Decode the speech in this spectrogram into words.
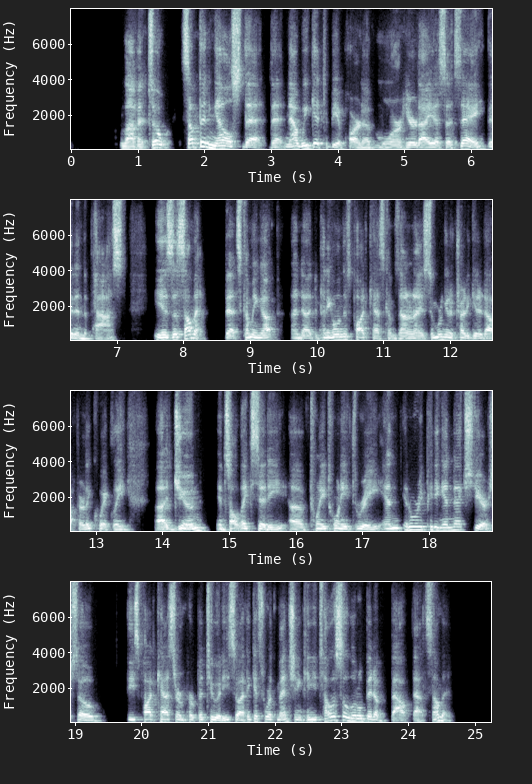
Love it. So something else that that now we get to be a part of more here at ISSA than in the past is a summit that's coming up. And uh, depending on when this podcast comes out, and I assume we're going to try to get it out fairly quickly, uh, June in Salt Lake City of 2023, and it'll repeat again next year. So these podcasts are in perpetuity. So I think it's worth mentioning. Can you tell us a little bit about that summit?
